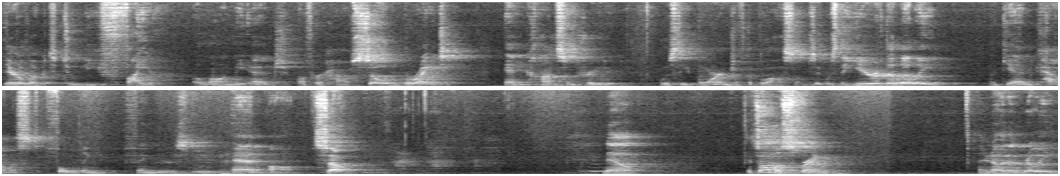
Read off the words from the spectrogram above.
there looked to be fire along the edge of her house. So bright and concentrated was the orange of the blossoms. It was the year of the lily, again, calloused, folding fingers and all. So, now, it's almost spring. I know it doesn't really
